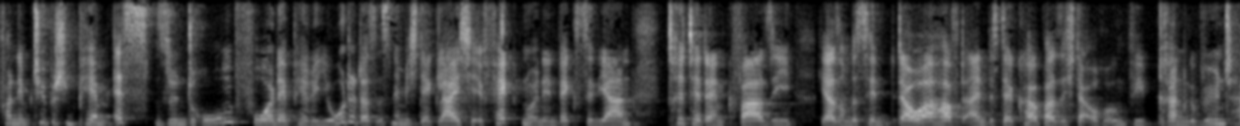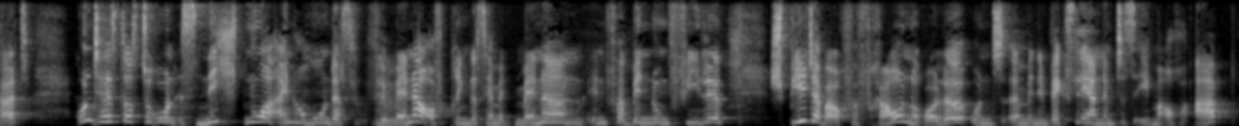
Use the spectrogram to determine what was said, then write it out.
von dem typischen PMS-Syndrom vor der Periode. Das ist nämlich der gleiche Effekt, nur in den Wechseljahren tritt er dann quasi ja so ein bisschen dauerhaft ein, bis der Körper sich da auch irgendwie dran gewöhnt hat. Und Testosteron ist nicht nur ein Hormon, das für mhm. Männer, oft bringen das ja mit Männern in Verbindung viele, spielt aber auch für Frauen eine Rolle und ähm, in den Wechseljahren nimmt es eben auch ab.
